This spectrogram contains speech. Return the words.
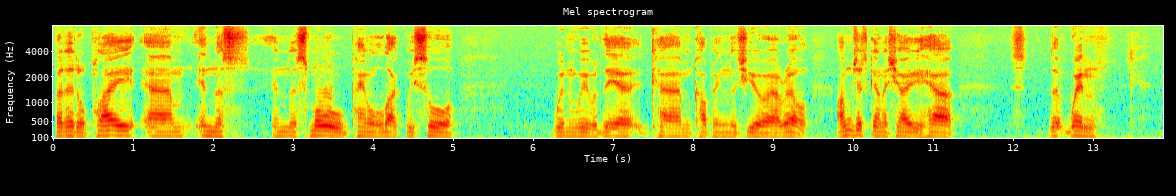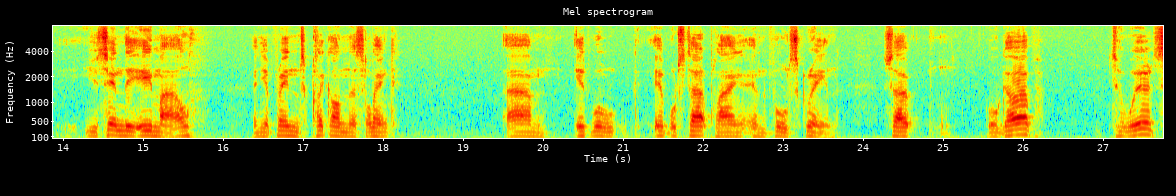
but it'll play um, in this in the small panel like we saw when we were there um, copying this URL. I'm just going to show you how that when you send the email and your friends click on this link, um, it will it will start playing in full screen. So we'll go up to where it's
